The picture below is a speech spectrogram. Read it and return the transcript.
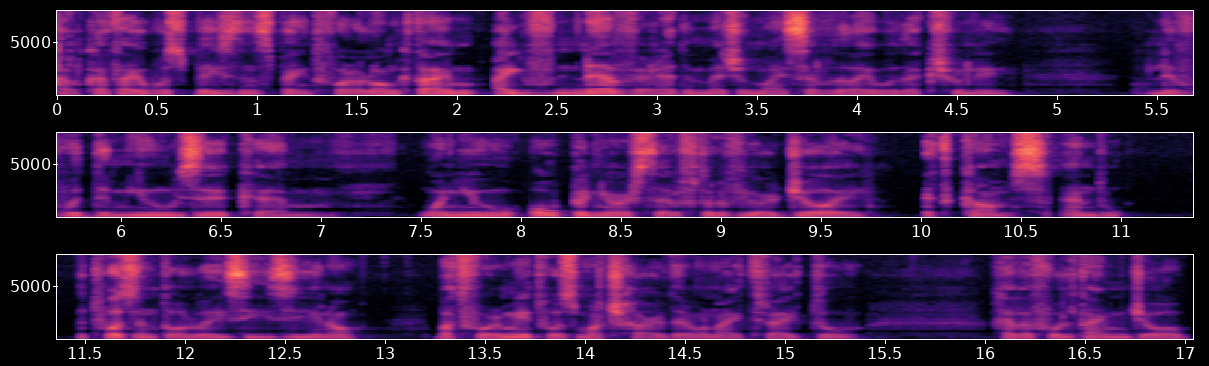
Calcutta, I was based in Spain for a long time. I've never had imagined myself that I would actually live with the music. Um, when you open yourself to live your joy, it comes. And it wasn't always easy, you know. But for me, it was much harder when I tried to have a full time job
